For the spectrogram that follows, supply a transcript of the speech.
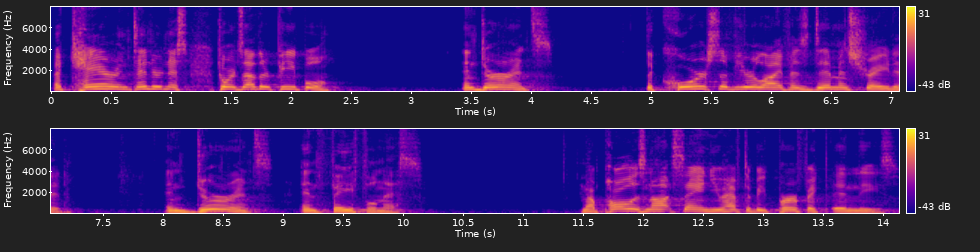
a care and tenderness towards other people. Endurance. The course of your life has demonstrated endurance and faithfulness. Now, Paul is not saying you have to be perfect in these.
